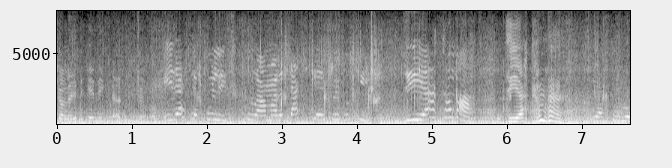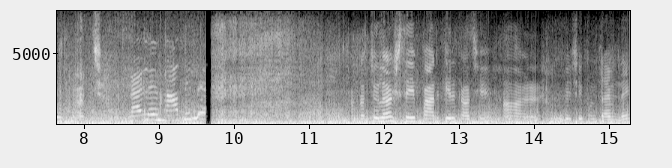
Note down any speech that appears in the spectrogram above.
চলো এদিকে এদিকটা চলো এই রাস্তায় পুলিশ তুই আমার ডাককে তুই কি জিয়া কামা আচ্ছা। নালে না আমরা চলে আসছি পার্কের কাছে আর বেশিক্ষণ টাইম নেই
